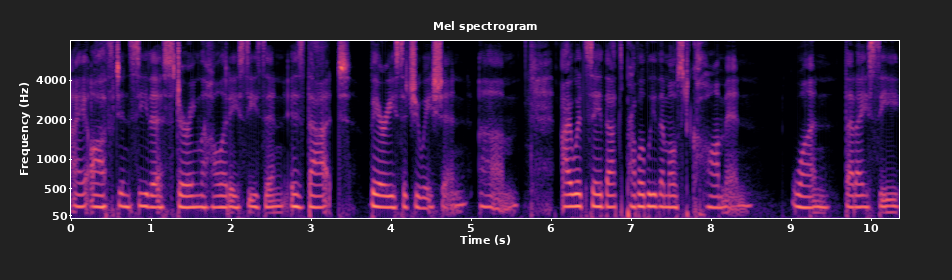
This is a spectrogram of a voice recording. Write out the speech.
I often see this during the holiday season is that very situation. Um, I would say that's probably the most common one that I see.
